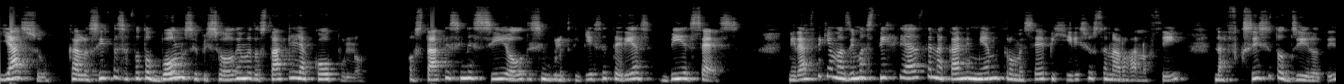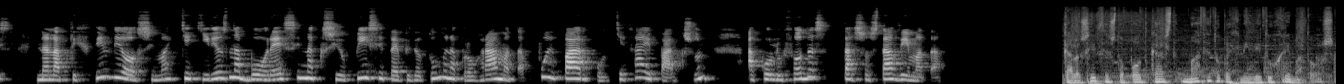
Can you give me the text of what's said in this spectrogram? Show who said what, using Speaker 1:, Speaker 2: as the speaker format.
Speaker 1: Γεια σου! Καλώς ήρθες σε αυτό το bonus επεισόδιο με τον Στάθη Λιακόπουλο. Ο Στάθης είναι CEO της συμβουλευτικής εταιρείας BSS. Μοιράστηκε μαζί μας τι χρειάζεται να κάνει μια μικρομεσαία επιχείρηση ώστε να οργανωθεί, να αυξήσει το τζίρο της, να αναπτυχθεί βιώσιμα και κυρίως να μπορέσει να αξιοποιήσει τα επιδοτούμενα προγράμματα που υπάρχουν και θα υπάρξουν, ακολουθώντας τα σωστά βήματα.
Speaker 2: Καλώς ήρθες στο podcast «Μάθε το παιχνίδι του χρήματος».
